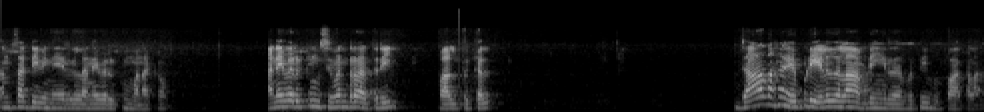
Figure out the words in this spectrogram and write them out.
அம்சா டிவி நேயர்கள் அனைவருக்கும் வணக்கம். அனைவருக்கும் சிவன் ராத்திரி வாழ்த்துக்கள். ஜாதகம் எப்படி எழுதலாம் அப்படிங்கிறத பற்றி இப்போ பார்க்கலாம்.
